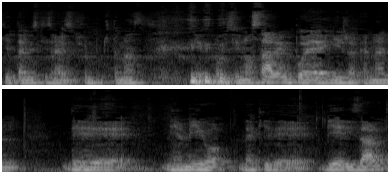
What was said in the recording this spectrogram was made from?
que tal vez quisiera escuchar un poquito más. Por si no saben, pueden ir al canal de mi amigo de aquí de Vieris Art.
